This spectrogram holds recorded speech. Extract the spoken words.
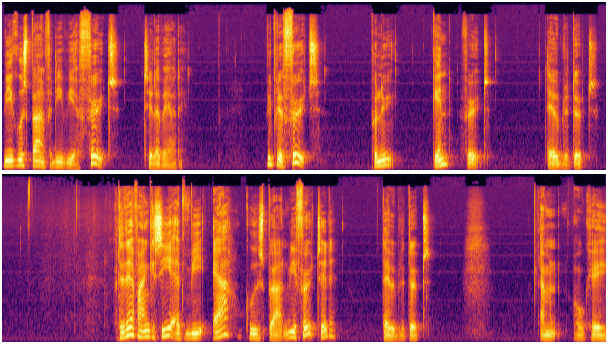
Vi er Guds børn, fordi vi er født til at være det. Vi blev født på ny, genfødt, da vi blev døbt. Og det er derfor, han kan sige, at vi er Guds børn. Vi er født til det, da vi blev døbt. Jamen, okay.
